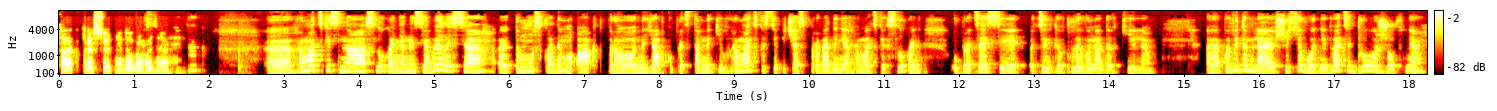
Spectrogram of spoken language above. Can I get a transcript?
Так, присутні. Доброго дня. Так. Е, Громадськість на слухання не з'явилися, е, тому складемо акт про неявку представників громадськості під час проведення громадських слухань у процесі оцінки впливу на довкілля. Е, Повідомляю, що сьогодні, 22 жовтня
